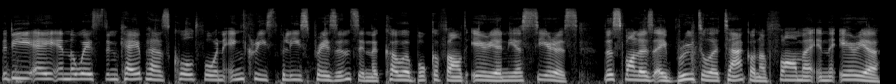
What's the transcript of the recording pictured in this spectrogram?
The DA in the Western Cape has called for an increased police presence in the Koue Bokkeveld area near Ceres. This follows a brutal attack on a farmer in the area.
